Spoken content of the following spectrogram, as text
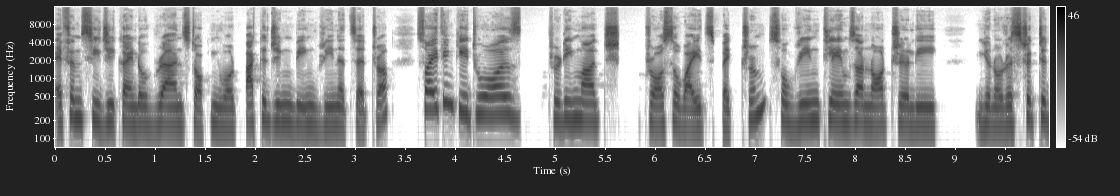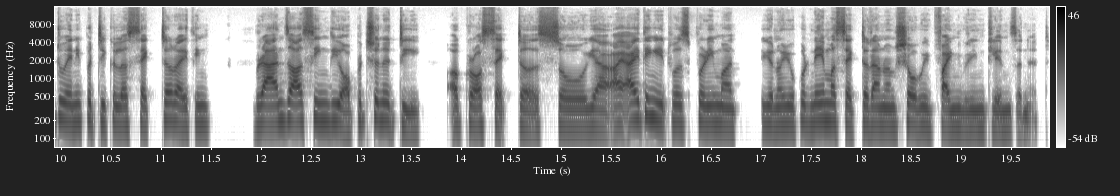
FMCG kind of brands talking about packaging being green, etc. So I think it was pretty much across a wide spectrum. So green claims are not really you know restricted to any particular sector. I think brands are seeing the opportunity across sectors. So yeah, I, I think it was pretty much, you know, you could name a sector and I'm sure we'd find green claims in it.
